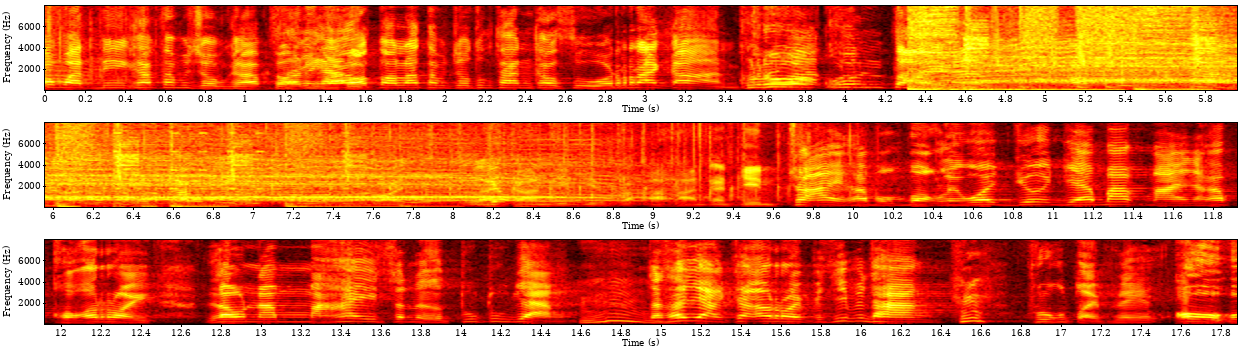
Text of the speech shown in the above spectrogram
สวัสดีครับท่านผู้ชมครับ สวัสดีครับ ขอต้อนรับท่านผู้ชมทุกท่านเข้าสู่รายการ ครัวคุณต่อยครับขอบคุณมากครับท่านผู้ชมครับนี่คือครัวคุณต่อยรายการที่เกี่ยวกับอาหารการกิน ใช่ครับผมบอกเลยว่าเยอะแยะมากมายนะครับ ของอร่อยเรานำมาให้เสนอทุก ๆ อย่าง แต่ถ้าอยากจะอร่อยไปนที่เป็นทางครูต่อยเพลส โอ้โห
